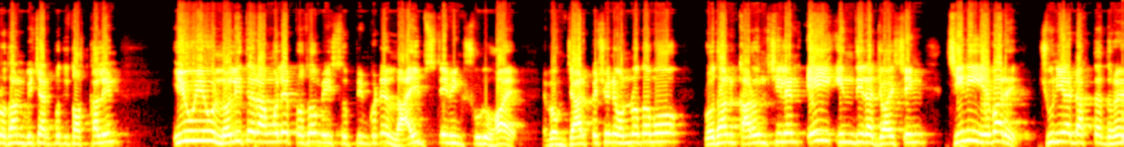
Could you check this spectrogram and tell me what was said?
প্রধান বিচারপতি তৎকালীন ইউ ইউ ললিতের আমলে প্রথম এই সুপ্রিম কোর্টে লাইভ স্ট্রিমিং শুরু হয় এবং যার পেছনে অন্যতম প্রধান কারণ ছিলেন এই ইন্দিরা জয় সিং, যিনি এবারে জুনিয়র ডাক্তার ধরে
